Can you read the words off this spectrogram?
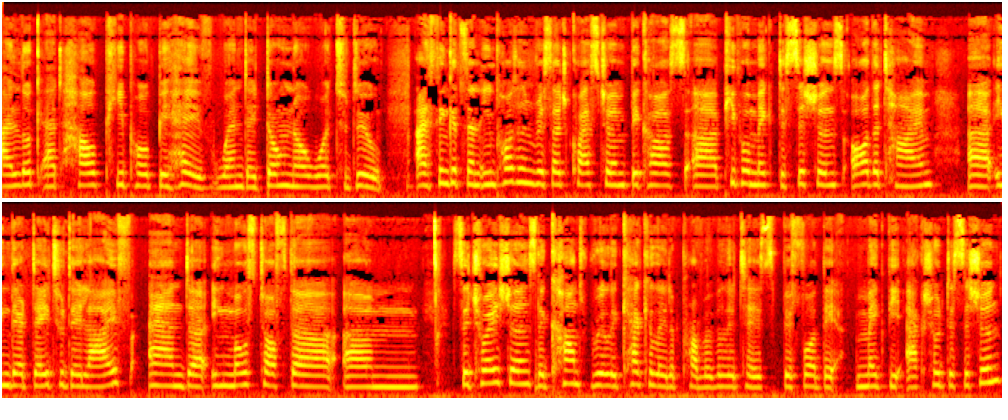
I look at how people behave when they don't know what to do. I think it's an important research question because uh, people make decisions all the time uh, in their day to day life, and uh, in most of the um, situations, they can't really calculate the probabilities before they make the actual decision.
